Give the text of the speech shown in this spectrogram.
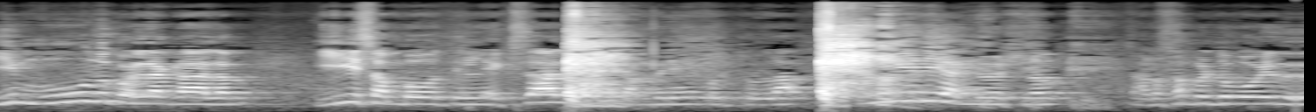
ഈ മൂന്ന് കൊല്ലക്കാലം ഈ സംഭവത്തിൽ എക്സാലോജി കമ്പനിയെ കുറിച്ചുള്ള ഇ ഡി അന്വേഷണം തടസ്സപ്പെട്ടു പോയത്.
